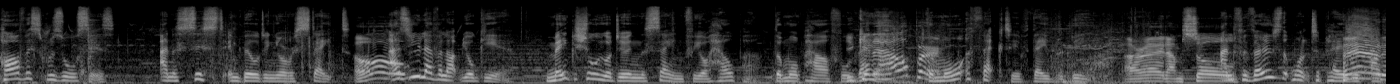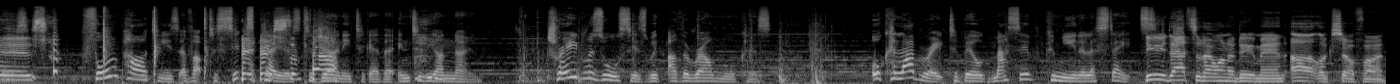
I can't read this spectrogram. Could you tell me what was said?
harvest resources, and assist in building your estate. Oh. As you level up your gear, make sure you're doing the same for your helper. The more powerful You they get a are, helper. the more effective they will be. All right, I'm sold. And for those that want to play with it others, is. Form parties of up to six There's players to journey together into the unknown. Trade resources with other realm walkers. Or collaborate to build massive communal estates. Dude, that's what I want to do, man. Oh, it looks so fun.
